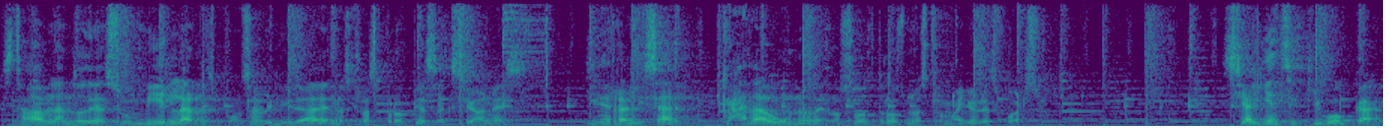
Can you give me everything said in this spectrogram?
Estaba hablando de asumir la responsabilidad de nuestras propias acciones y de realizar cada uno de nosotros nuestro mayor esfuerzo. Si alguien se equivoca,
